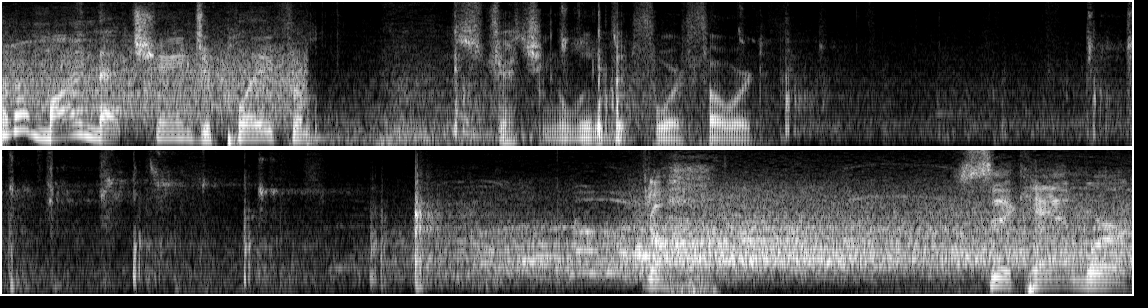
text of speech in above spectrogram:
I don't mind that change of play from Stretching a little bit for it forward. Oh, sick handwork.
